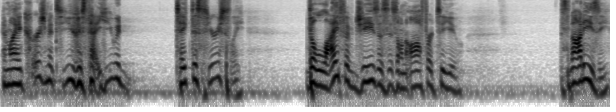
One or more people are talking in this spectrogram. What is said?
And my encouragement to you is that you would take this seriously. The life of Jesus is on offer to you. It's not easy.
